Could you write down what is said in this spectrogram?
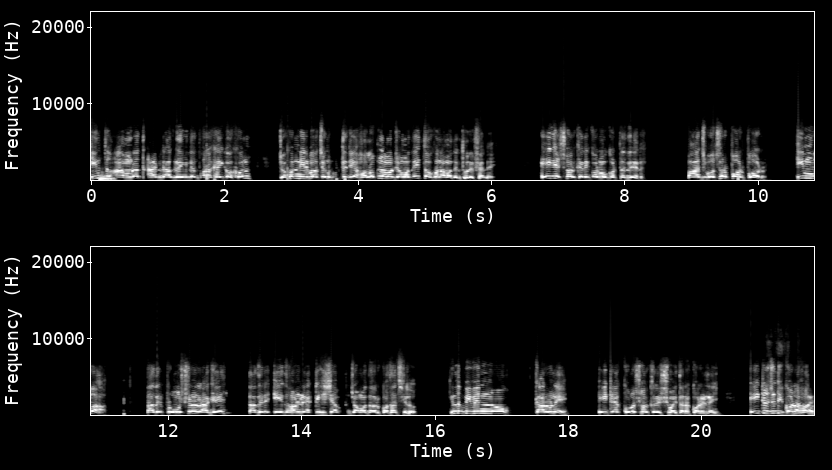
কিন্তু আমরা আর রাজনীতিবিদরা ধরা খাই কখন? যখন নির্বাচন করতে যে হলফনামা জমা দেই তখন আমাদের ধরে ফেলে। এই যে সরকারি কর্মকর্তাদের পাঁচ বছর পর পর কিংবা তাদের প্রমোশনের আগে তাদের এই ধরনের একটি হিসাব জমা দেওয়ার কথা ছিল। কিন্তু বিভিন্ন কারণে এইটা কোন সরকারের সময় তারা করে নাই। এইটা যদি করা হয়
